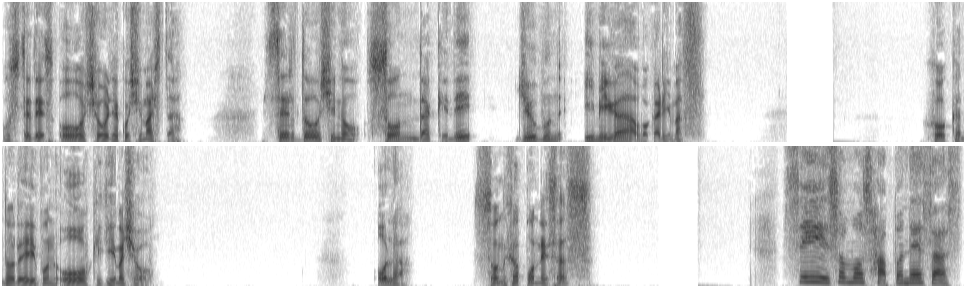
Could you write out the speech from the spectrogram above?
ustedes を省略しました。ser 動詞の son だけで十分意味がわかります。他の例文を聞きましょう。Hola, ¿son japonesas? Sí, somos japonesas.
